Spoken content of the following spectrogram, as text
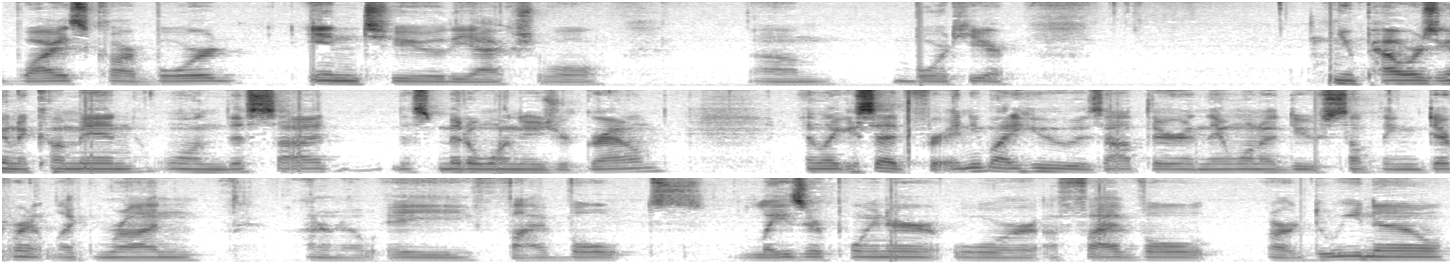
Wyze car board into the actual um, board here. Your power is going to come in on this side. This middle one is your ground. And like I said, for anybody who is out there and they want to do something different, like run, I don't know, a 5 volt laser pointer or a 5 volt Arduino,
